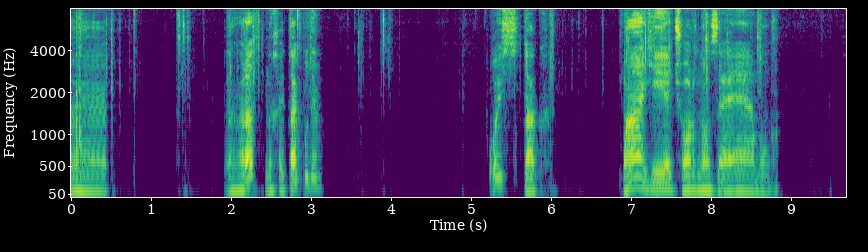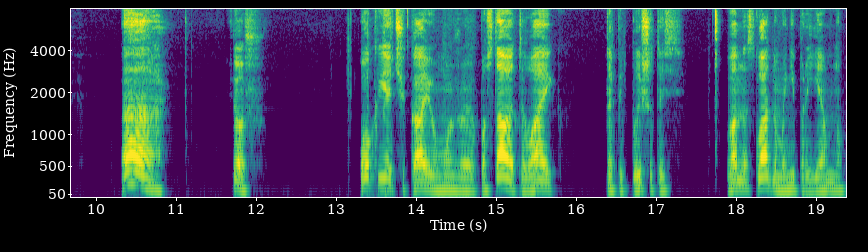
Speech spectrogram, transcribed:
Е... Гаразд, нехай так буде. Ось так. Магія чорнозему. А. Що ж, поки я чекаю, може поставити лайк та підпишитись. Вам не складно, мені приємно.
